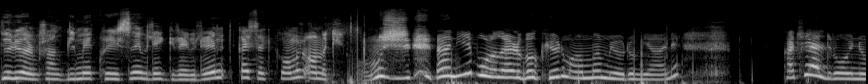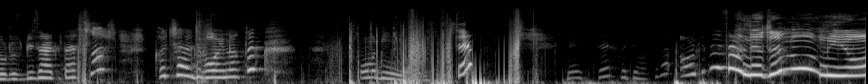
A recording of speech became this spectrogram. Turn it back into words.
Görüyorum şu an gülme krizine bile girebilirim. Kaç dakika olmuş? 10 dakika olmuş. Ben niye bu oralara bakıyorum anlamıyorum yani. Kaç eldir oynuyoruz biz arkadaşlar? Kaç eldir oynadık? Onu bilmiyorum işte. Neyse hadi bakalım. Arkadaşlar neden olmuyor?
